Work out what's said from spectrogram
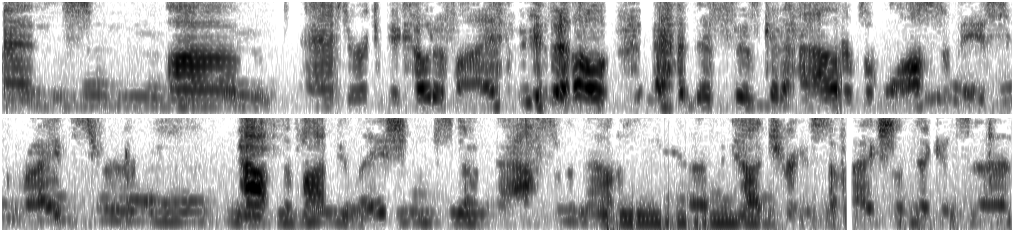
and um, and it can be codified, you know, and this is going to have of loss of basic rights for half the population, just a massive amount of the, uh, the country. So I actually think it's a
